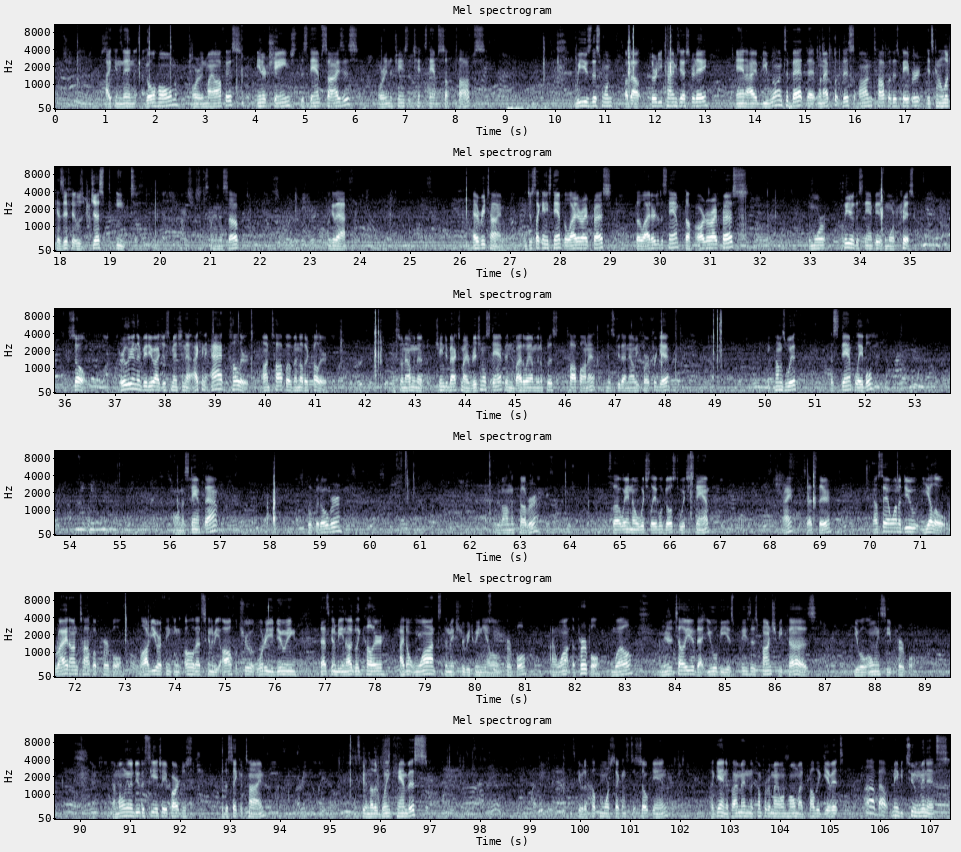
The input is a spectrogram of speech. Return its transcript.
I can then go home or in my office, interchange the stamp sizes or interchange the stamp tops. We used this one about 30 times yesterday and I'd be willing to bet that when I put this on top of this paper, it's gonna look as if it was just inked. Line this up. Look at that. Every time. And just like any stamp, the lighter I press, the lighter the stamp, the harder I press, the more clear the stamp is, the more crisp. So, earlier in the video I just mentioned that I can add color on top of another color. And so now I'm gonna change it back to my original stamp, and by the way, I'm gonna put a top on it. Let's do that now before I forget. It comes with a stamp label. I wanna stamp that flip it over, put it on the cover. So that way I know which label goes to which stamp. Right, so that's there. Now say I want to do yellow right on top of purple. A lot of you are thinking, oh, that's going to be awful true. What are you doing? That's going to be an ugly color. I don't want the mixture between yellow and purple. I want the purple. Well, I'm here to tell you that you will be as pleased as punch because you will only see purple. I'm only going to do the CHA part just for the sake of time. Let's get another blank canvas. Let's give it a couple more seconds to soak in. Again, if I'm in the comfort of my own home, I'd probably give it about maybe two minutes.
